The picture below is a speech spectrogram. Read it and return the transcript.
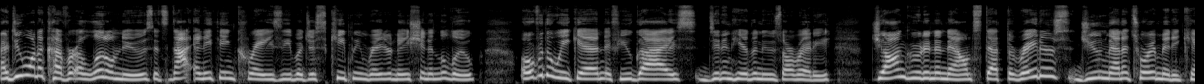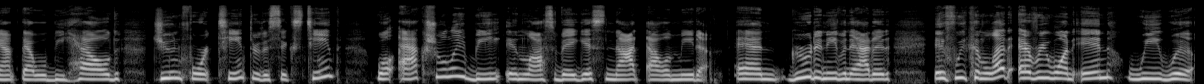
I do want to cover a little news. It's not anything crazy, but just keeping Raider Nation in the loop. Over the weekend, if you guys didn't hear the news already, Jon Gruden announced that the Raiders' June mandatory minicamp that will be held June 14th through the 16th will actually be in Las Vegas, not Alameda. And Gruden even added, if we can let everyone in, we will.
